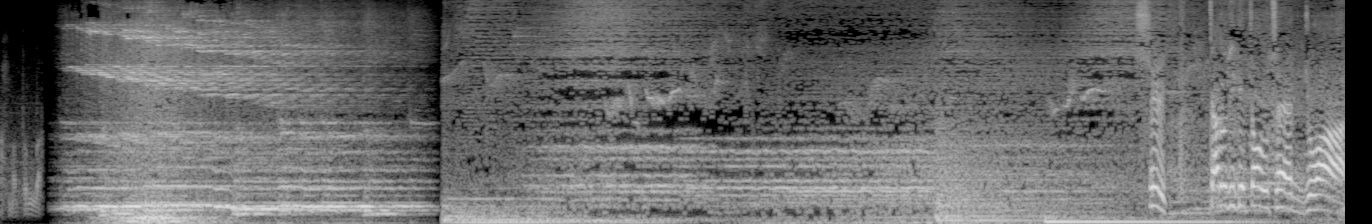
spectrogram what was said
রহমতুল্লাহ। চারদিকে চলছে এক জোয়ার।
